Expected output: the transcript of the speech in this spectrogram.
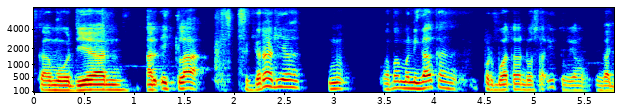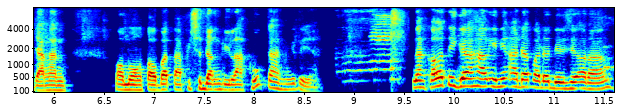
kemudian al ikla segera dia apa meninggalkan perbuatan dosa itu yang enggak jangan ngomong tobat tapi sedang dilakukan gitu ya. Nah, kalau tiga hal ini ada pada diri seorang,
